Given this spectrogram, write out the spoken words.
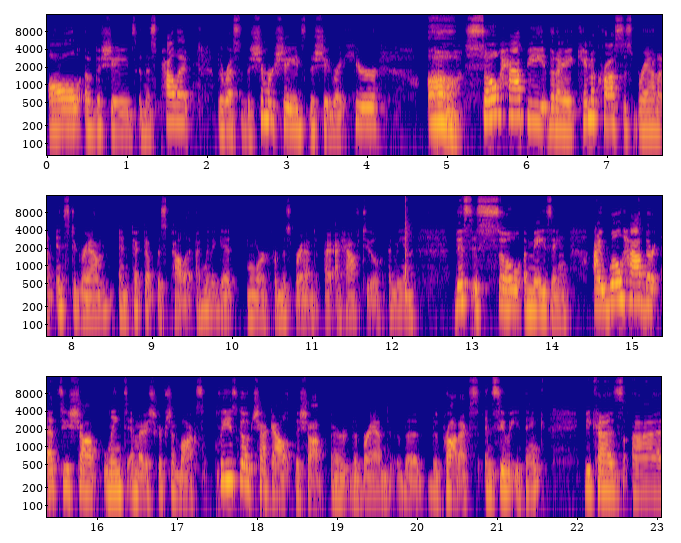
all of the shades in this palette, the rest of the shimmer shades, the shade right here. Oh, so happy that I came across this brand on Instagram and picked up this palette. I'm going to get more from this brand. I, I have to. I mean, this is so amazing. I will have their Etsy shop linked in my description box. Please go check out the shop or the brand, the, the products and see what you think because uh,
